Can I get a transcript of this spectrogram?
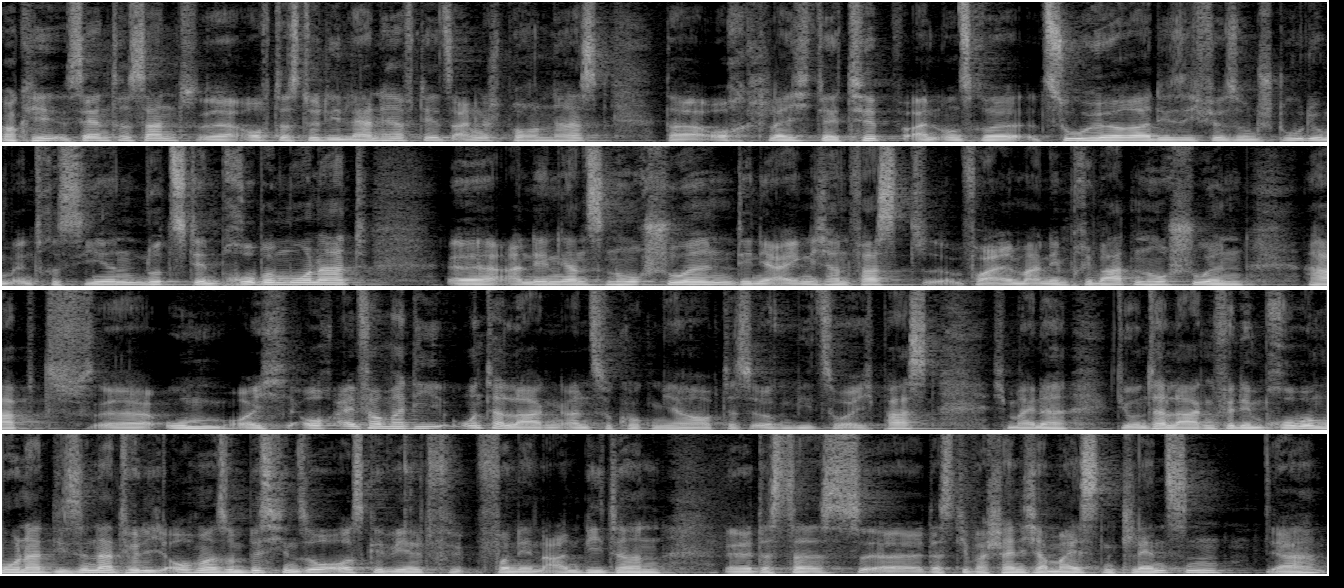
Okay, sehr interessant. Äh, auch, dass du die Lernhefte jetzt angesprochen hast. Da auch gleich der Tipp an unsere Zuhörer, die sich für so ein Studium interessieren. Nutzt den Probemonat äh, an den ganzen Hochschulen, den ihr eigentlich an fast, vor allem an den privaten Hochschulen habt, äh, um euch auch einfach mal die Unterlagen anzugucken, ja, ob das irgendwie zu euch passt. Ich meine, die Unterlagen für den Probemonat, die sind natürlich auch mal so ein bisschen so ausgewählt von den Anbietern, äh, dass das, äh, dass die wahrscheinlich am meisten glänzen. Ja,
